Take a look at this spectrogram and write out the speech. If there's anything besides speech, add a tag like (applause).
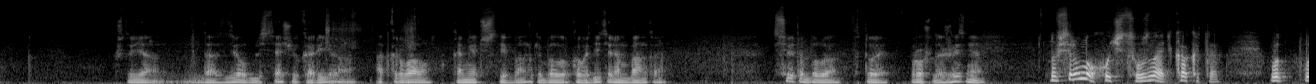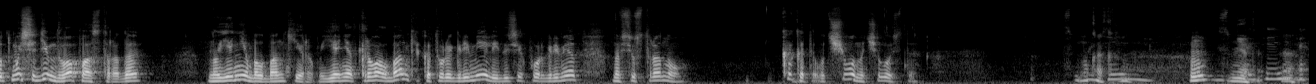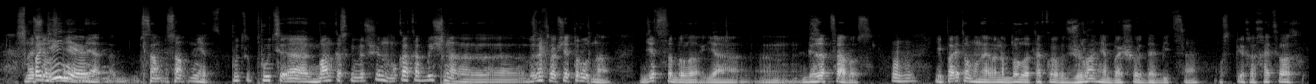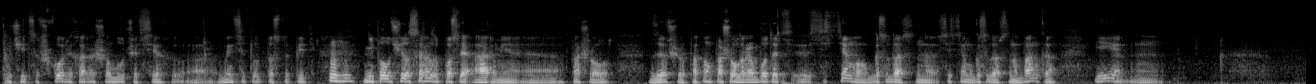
что я да, сделал блестящую карьеру, открывал коммерческие банки, был руководителем банка. Все это было в той прошлой жизни. Но все равно хочется узнать, как это. Вот, вот мы сидим два пастора, да? Но я не был банкиром. Я не открывал банки, которые гремели и до сих пор гремят на всю страну. Как это? Вот с чего началось-то? Ну как? М? Нет. Падение. э? Нет, нет, сам, сам, нет. Путь, путь э, к банковским вершинам, ну как обычно, э, вы знаете, вообще трудно. Детство было, я э, без отца рос. Мгм. И поэтому, наверное, было такое вот желание большое добиться успеха. Хотел учиться в школе хорошо, лучше всех, э, в институт поступить. Мгм. Не получилось сразу после армии, э, пошел, завершил. Потом пошел работать э, в систему государственную, систему государственного банка и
